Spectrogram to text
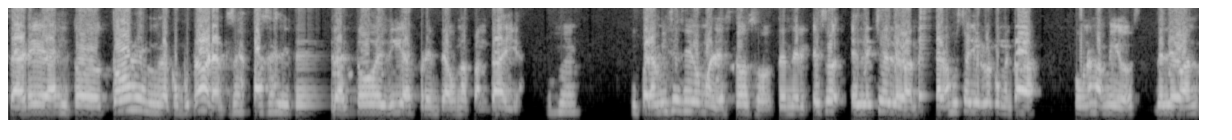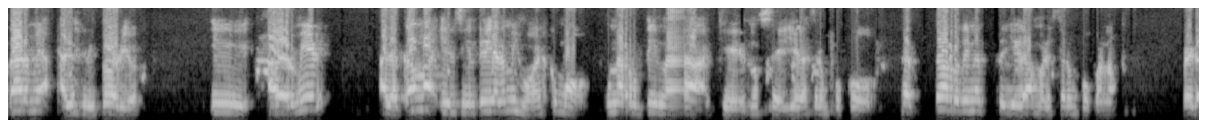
tareas y todo, todo es en la computadora, entonces pasas literal todo el día frente a una pantalla. Y para mí sí ha sido molestoso tener eso, el hecho de levantar, justo ayer lo comentaba, con unos amigos, de levantarme al escritorio y a dormir a la cama y el siguiente día lo mismo. Es como una rutina que, no sé, llega a ser un poco, toda rutina te llega a molestar un poco, ¿no? Pero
